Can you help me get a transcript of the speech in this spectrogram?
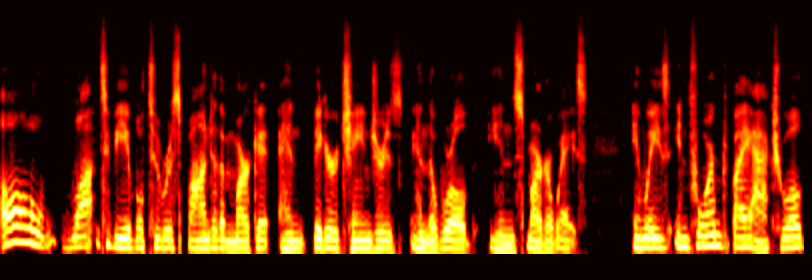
all want to be able to respond to the market and bigger changes in the world in smarter ways, in ways informed by actual,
